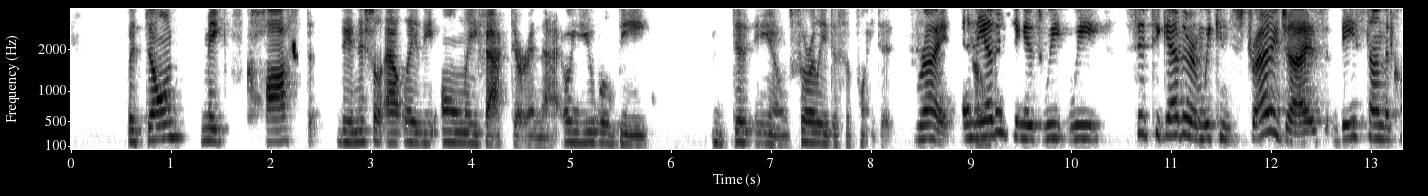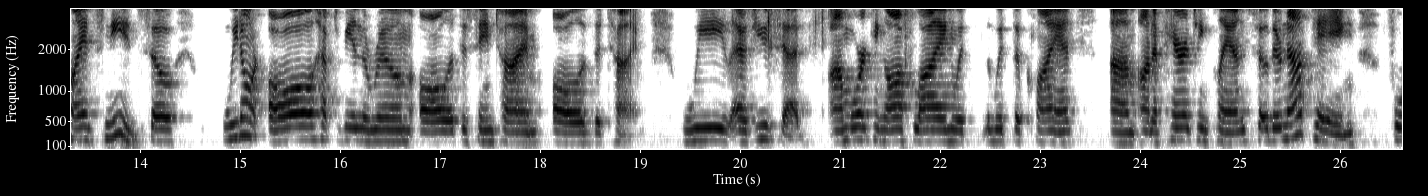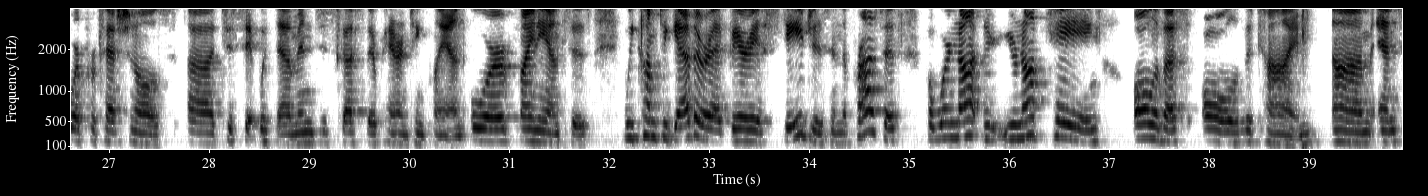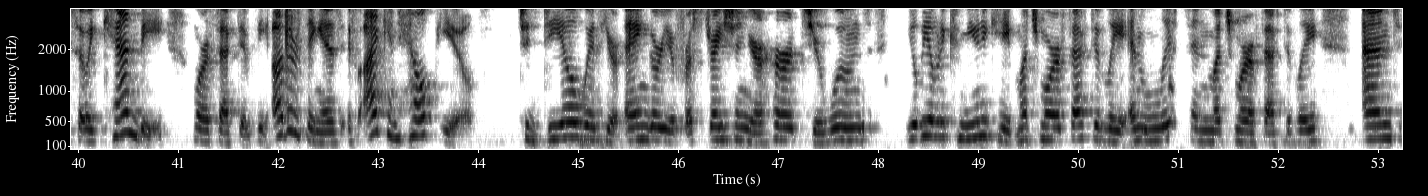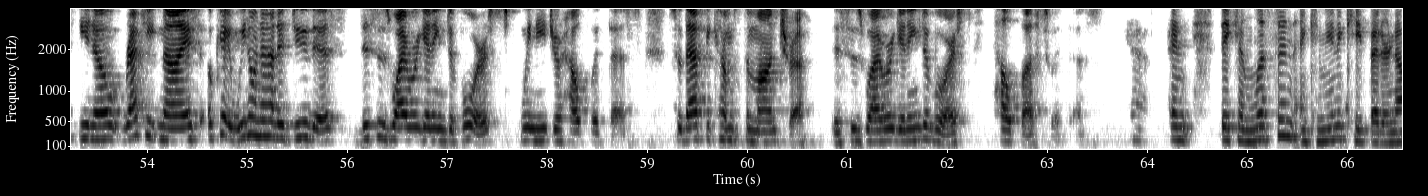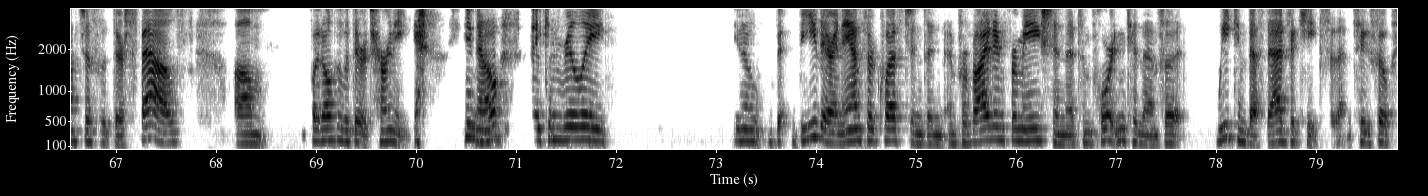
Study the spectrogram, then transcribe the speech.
but don't make cost the initial outlay the only factor in that, or you will be, you know, sorely disappointed. Right. And so. the other thing is we we sit together and we can strategize based on the client's needs. So we don't all have to be in the room all at the same time all of the time we as you said i'm working offline with with the clients um, on a parenting plan so they're not paying for professionals uh, to sit with them and discuss their parenting plan or finances we come together at various stages in the process but we're not you're not paying all of us all the time. Um, and so it can be more effective. The other thing is, if I can help you to deal with your anger, your frustration, your hurts, your wounds. You'll be able to communicate much more effectively and listen much more effectively and you know recognize okay we don't know how to do this. This is why we're getting divorced. We need your help with this. So that becomes the mantra. This is why we're getting divorced. Help us with this. Yeah. And they can listen and communicate better not just with their spouse um, but also with their attorney you know? Mm-hmm. they can really you know, be there and answer questions and, and provide information that's important to them so that we can best advocate for them too. So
